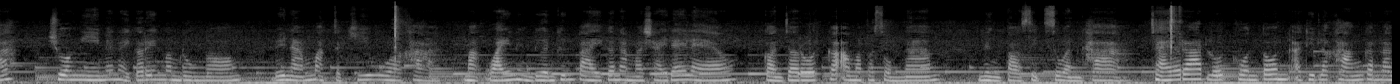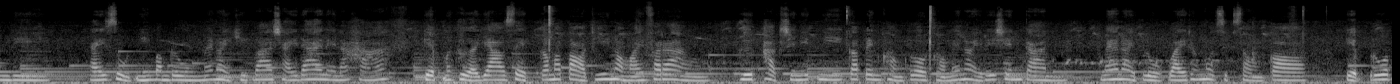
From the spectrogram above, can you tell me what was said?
ะ ช่วงนี้แม่หน่อยก็เร่งบำรุงน้อง ด้วยน้ำหมักจากขี้วัวค่ะ หมักไว้หนึ่งเดือนขึ้นไปก็นำมาใช้ได้แล้ว ก่อนจะรดก็เอามาผสมน้ำหนึ่งต่อสิบส่วนค่ะ ใช้ราดลดโคนต้นอาทิตย์ละครั้งกำลังดีใช้สูตรนี้บำรุงแม่หน่อยคิดว่าใช้ได้เลยนะคะ เก็บมะเขือยาวเสร็จก็มาต่อที่หน่อไม้ฝรั่ง พืชผักชนิดนี้ก็เป็นของโปรดของแม่หน่อยด้วยเช่นกัน แม่หน่อยปลูกไว้ทั้งหมด 12 กอ เก็บรวบ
